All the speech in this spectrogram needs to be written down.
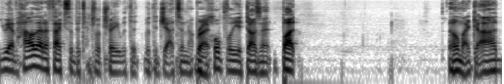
You have how that affects the potential trade with the with the Jets, and Right. hopefully it doesn't. But oh my God,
